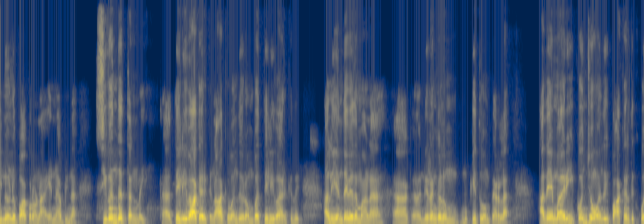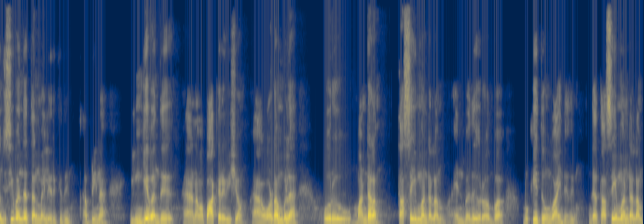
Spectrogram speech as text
இன்னொன்று பார்க்குறோன்னா என்ன அப்படின்னா சிவந்த தன்மை தெளிவாக இருக்குது நாக்கு வந்து ரொம்ப தெளிவாக இருக்குது. அதில் எந்த விதமான நிறங்களும் முக்கியத்துவம் பெறலை. அதே மாதிரி கொஞ்சம் வந்து பார்க்குறதுக்கு கொஞ்சம் சிவந்த தன்மையில் இருக்குது. அப்படின்னா இங்கே வந்து நம்ம பார்க்குற விஷயம் உடம்பில் உடம்புல ஒரு மண்டலம் தசை மண்டலம் என்பது ரொம்ப முக்கியத்துவம் வாய்ந்தது. இந்த தசை மண்டலம்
